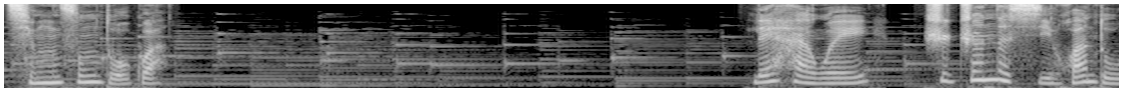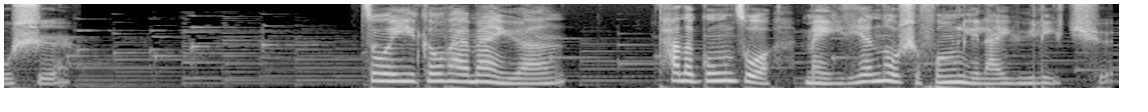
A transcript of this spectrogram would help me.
轻松夺冠。雷海为。是真的喜欢读诗。作为一个外卖员，他的工作每天都是风里来雨里去。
